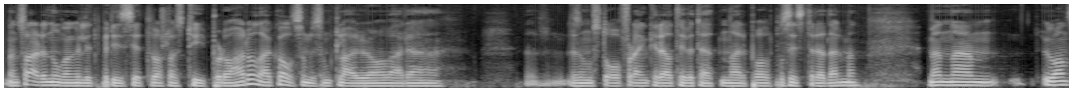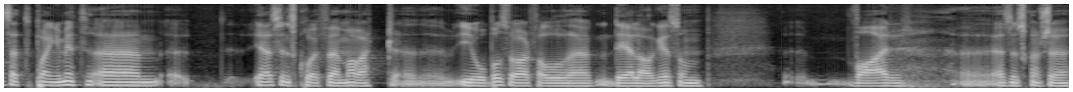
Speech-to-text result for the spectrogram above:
Men så er det noen ganger litt prisgitt hva slags typer du har. Og det er ikke alle som liksom klarer å være liksom stå for den kreativiteten der på, på siste tredjedel, Men, men um, uansett, poenget mitt um, Jeg syns KFM har vært uh, I Obos var i hvert fall uh, det laget som var uh, Jeg syns kanskje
